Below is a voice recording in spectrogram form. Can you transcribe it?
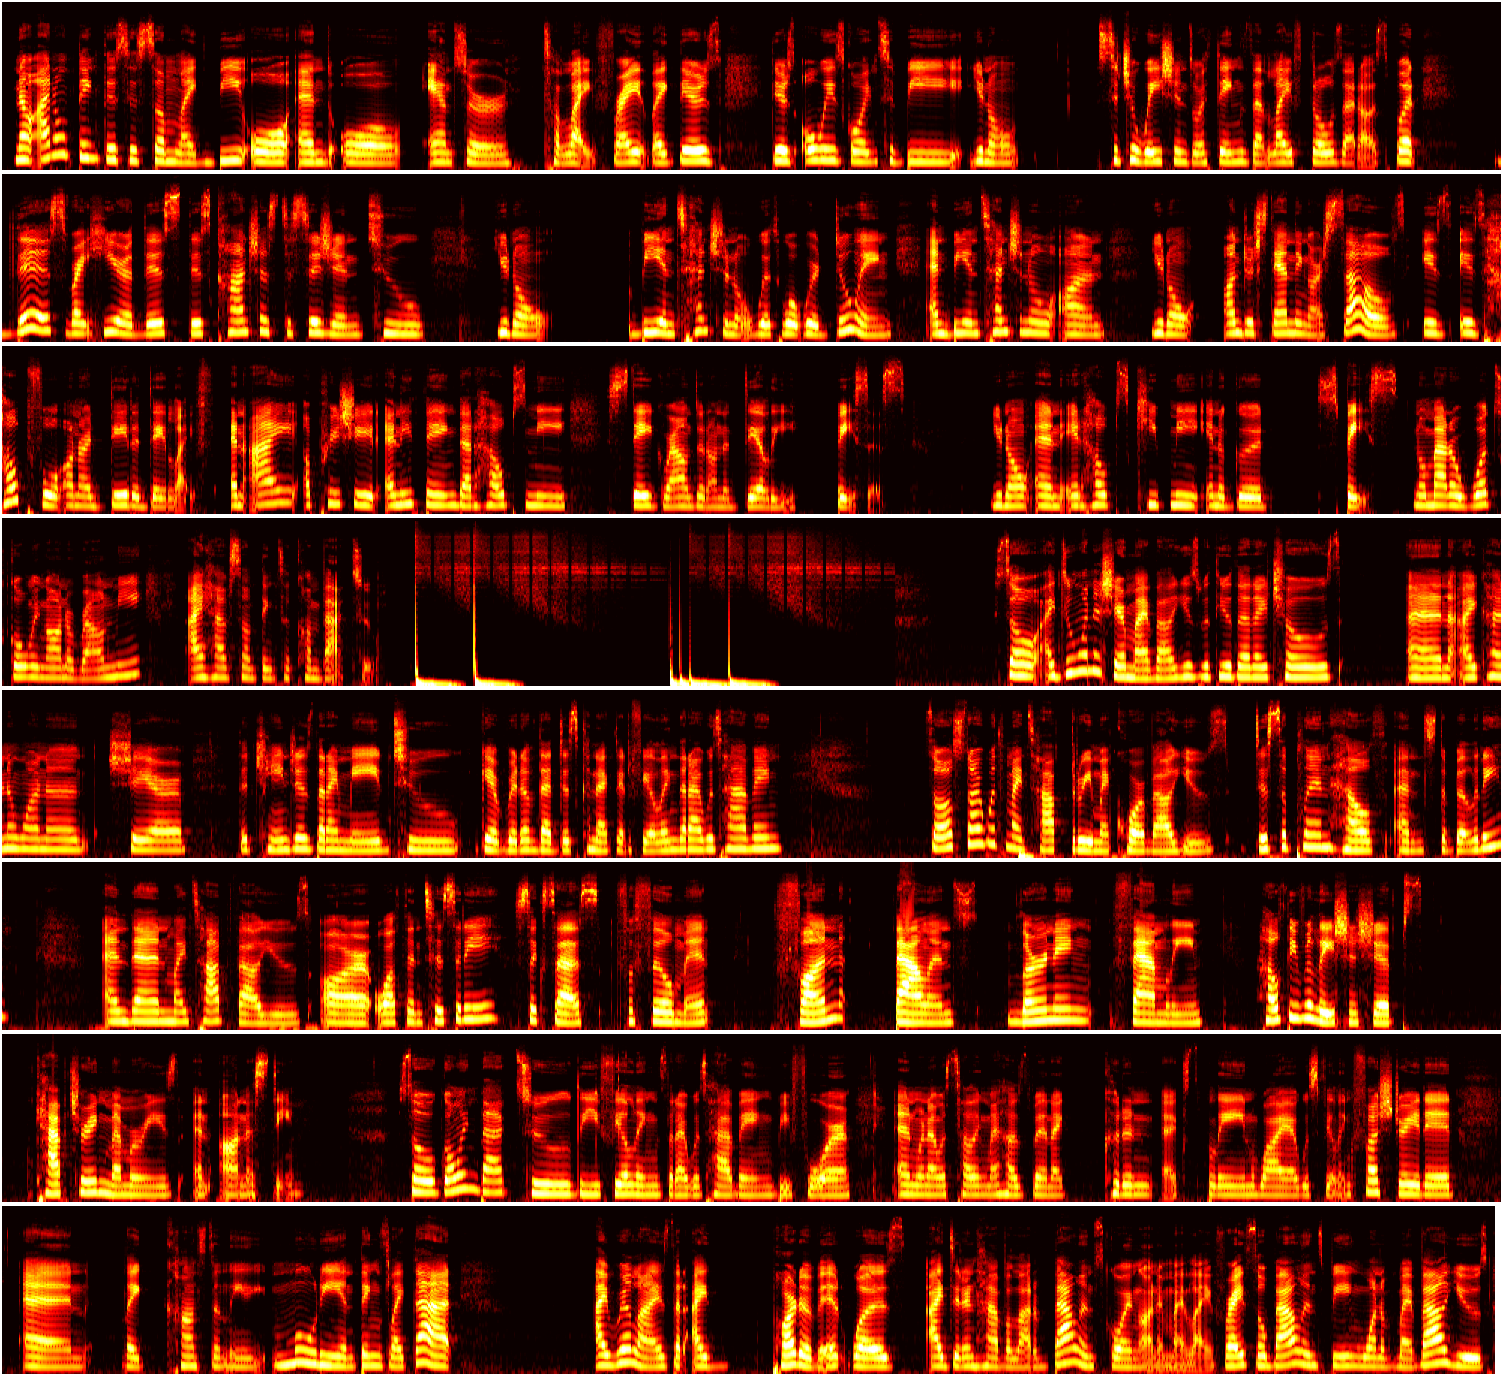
Now, I don't think this is some like be all end all answer to life, right? Like there's there's always going to be, you know, situations or things that life throws at us, but this right here, this this conscious decision to you know, be intentional with what we're doing and be intentional on, you know, understanding ourselves is is helpful on our day-to-day life. And I appreciate anything that helps me stay grounded on a daily basis. You know, and it helps keep me in a good space. No matter what's going on around me, I have something to come back to. So, I do want to share my values with you that I chose, and I kind of want to share the changes that I made to get rid of that disconnected feeling that I was having. So, I'll start with my top three, my core values discipline, health, and stability. And then my top values are authenticity, success, fulfillment, fun, balance, learning, family, healthy relationships, capturing memories, and honesty. So, going back to the feelings that I was having before, and when I was telling my husband I couldn't explain why I was feeling frustrated and like constantly moody and things like that, I realized that I part of it was I didn't have a lot of balance going on in my life, right? So, balance being one of my values,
